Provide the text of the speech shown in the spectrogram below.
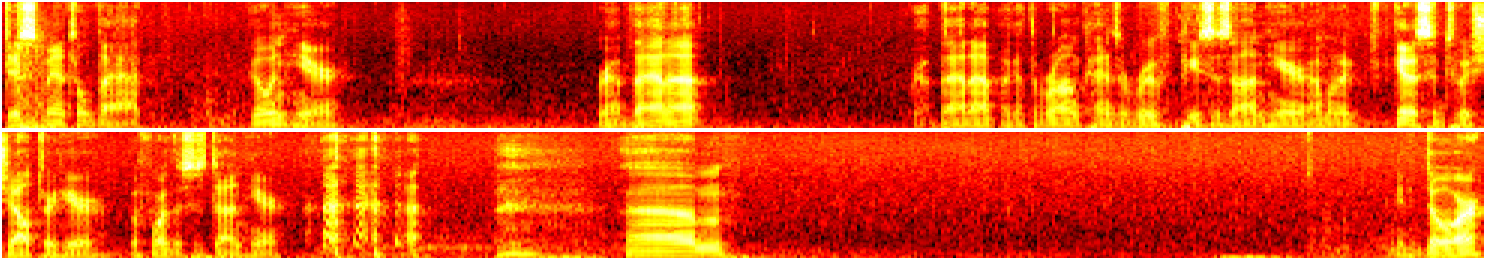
dismantle that, go in here, grab that up, grab that up. I got the wrong kinds of roof pieces on here. I'm going to get us into a shelter here before this is done here. um, Need a door.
